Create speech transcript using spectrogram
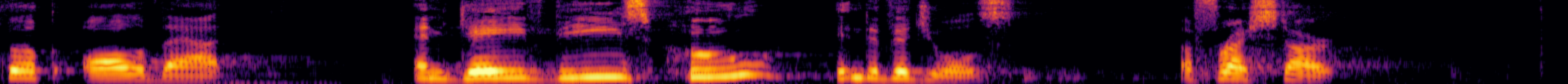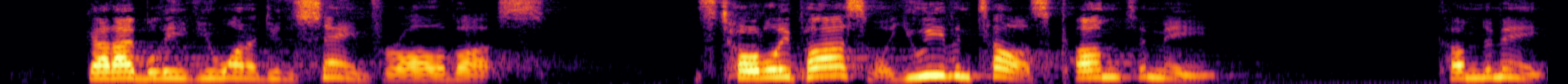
took all of that and gave these who individuals a fresh start. God, I believe you want to do the same for all of us. It's totally possible. You even tell us, Come to me. Come to me.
